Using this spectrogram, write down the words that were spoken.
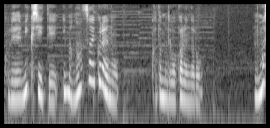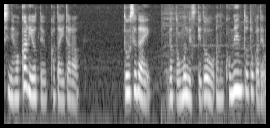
これ mixi って今何歳くらいの方までわかるんだろう？あのもしねわかるよっていう方いたら同世代だと思うんですけどあのコメントとかで教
